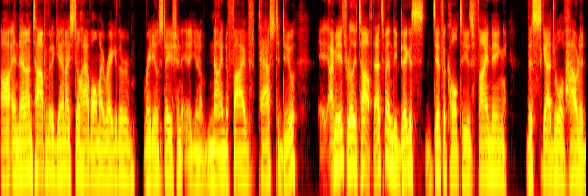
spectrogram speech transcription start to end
Uh, and then on top of it, again, I still have all my regular radio station, uh, you know, nine to five tasks to do. I mean, it's really tough. That's been the biggest difficulty is finding the schedule of how to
